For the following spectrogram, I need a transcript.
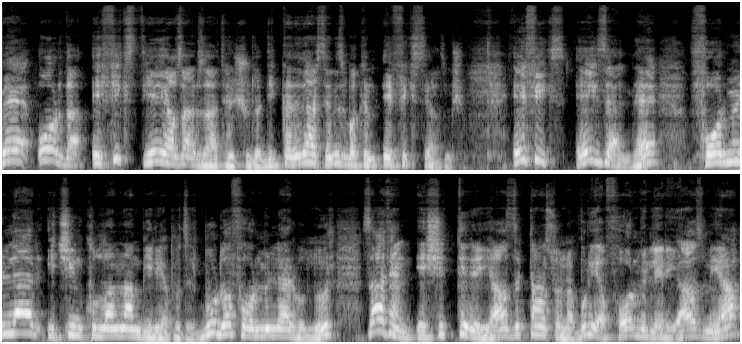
ve orada fx diye yazar zaten şurada. Dikkat ederseniz bakın fx yazmış. fx Excel'de formüller için kullanılan bir yapıdır. Burada formüller bulunur. Zaten eşittir'i yazdıktan sonra buraya formülleri yazmaya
